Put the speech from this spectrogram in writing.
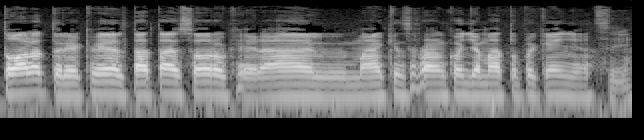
toda la teoría que había del Tata de Zoro? Que era el Mae que encerraron con Yamato pequeña. Sí.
